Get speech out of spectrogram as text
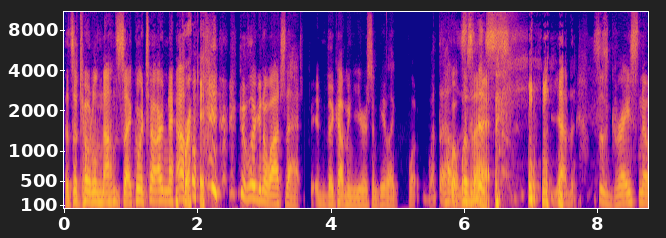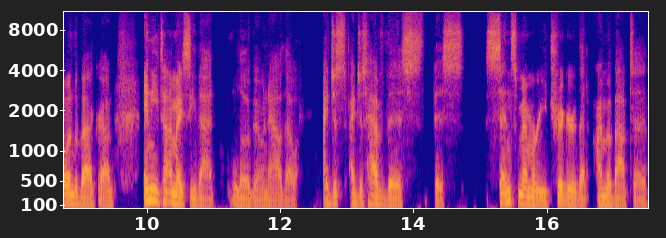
that's a total non sequitur now. Right. People are gonna watch that in the coming years and be like, "What? What the hell What was this?" that? yeah, this is gray snow in the background. Anytime I see that logo now, though, I just I just have this this sense memory trigger that I'm about to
